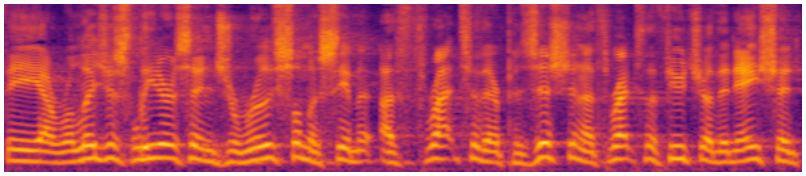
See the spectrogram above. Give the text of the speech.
the uh, religious leaders in Jerusalem who see him a threat to their position, a threat to the future of the nation.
